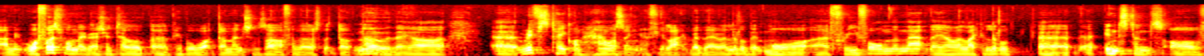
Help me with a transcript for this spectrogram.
I mean, well, first of all, maybe I should tell uh, people what dimensions are for those that don't know. They are uh, Rift's take on housing, if you like, but they're a little bit more uh, freeform than that. They are like a little uh, instance of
